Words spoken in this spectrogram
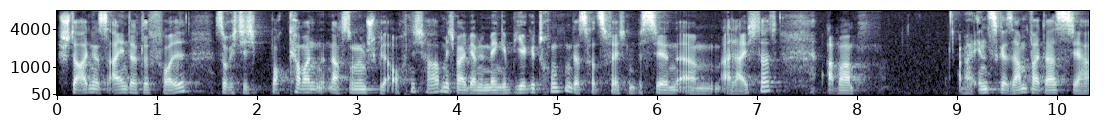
Stadion ist ein Drittel voll. So richtig Bock kann man nach so einem Spiel auch nicht haben. Ich meine, wir haben eine Menge Bier getrunken, das hat es vielleicht ein bisschen ähm, erleichtert, aber aber insgesamt war das ja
